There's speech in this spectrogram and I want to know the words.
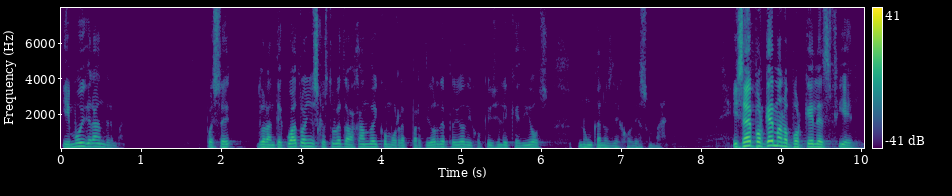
Y muy grande, hermano. Pues eh, durante cuatro años que estuve trabajando ahí como repartidor de periódico, quiero decirle que Dios nunca nos dejó de su mano. ¿Y sabe por qué, hermano? Porque Él es fiel.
